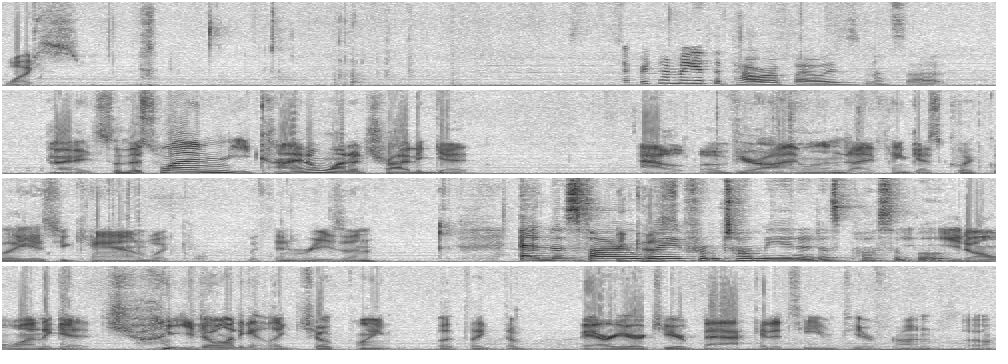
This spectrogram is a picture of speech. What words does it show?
twice. Every time I get the power up, I always mess up. All right, so this one you kind of want to try to get out of your island, I think, as quickly as you can, like within reason. And as far Because- away from Tommy in it as possible. You don't want to get you don't want to get like choke point with like the barrier to your back and a team to your front. So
